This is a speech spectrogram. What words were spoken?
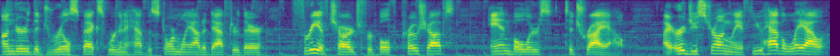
Under the drill specs, we're gonna have the storm layout adapter there, free of charge for both pro shops and bowlers to try out. I urge you strongly, if you have a layout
